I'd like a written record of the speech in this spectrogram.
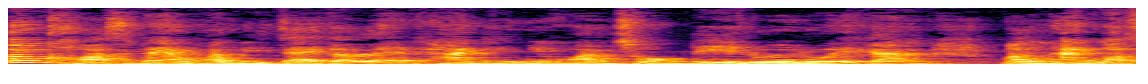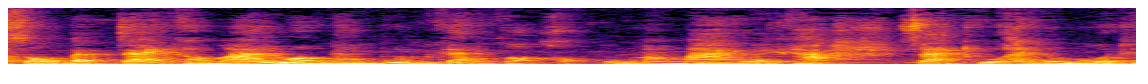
ต้องขอแสดงความดีใจกับหลายท่านที่มีความโชคดีรวยๆกัน บางท่านก็ส่งปัจจัยเข้ามาร่วมทำบุญกันก็ขอบคุณมากๆเลยค่ะ สาธุอนุโมท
